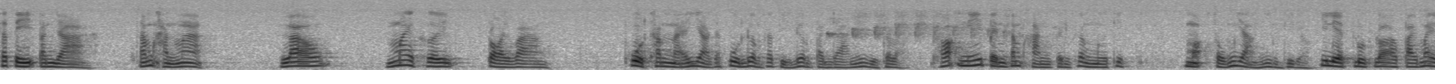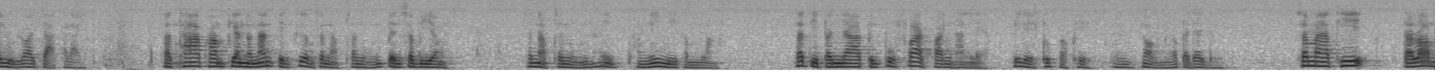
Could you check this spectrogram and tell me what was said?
สติปัญญาสำคัญมาก เราไม่เคยปล่อยวาง พูดคำไหนอยากจะพูดเรื่องสติเรื่องปัญญานี้อยู่ตลอด เพราะนี้เป็นสำคัญเป็นเครื่องมือที่เหมาะสมอย่างยิ่งทีเดียวกิเลสหลุดลอยออกไปไม่หลุดลอยจากอะไรศรัทธาความเพียรเหล่านั้นเป็นเครื่องสนับสนุนเป็นเสบียง สนับสนุนให้ทางนี้มีกำลังสติปัญญาเป็นผู้ฟาดฟันหันแหลกกิเลสทุกประเภทนอกเหนือไปได้เลย สมาธิ ตะล่อม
